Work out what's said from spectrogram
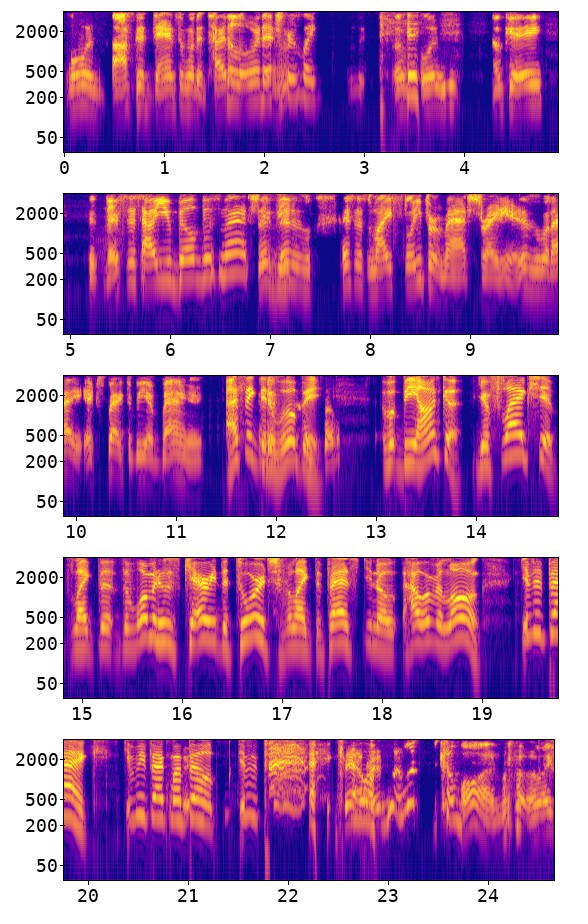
what was Asuka dancing with a title or whatever? It's like, oh, what you- okay, this is how you build this match. This, this is this is my sleeper match right here. This is what I expect to be a banger. I think that it will be. But Bianca, your flagship, like the the woman who's carried the torch for like the past, you know, however long. Give it back. Give me back my belt. Give it back. Come Yeah, on. what, what- come on. Like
